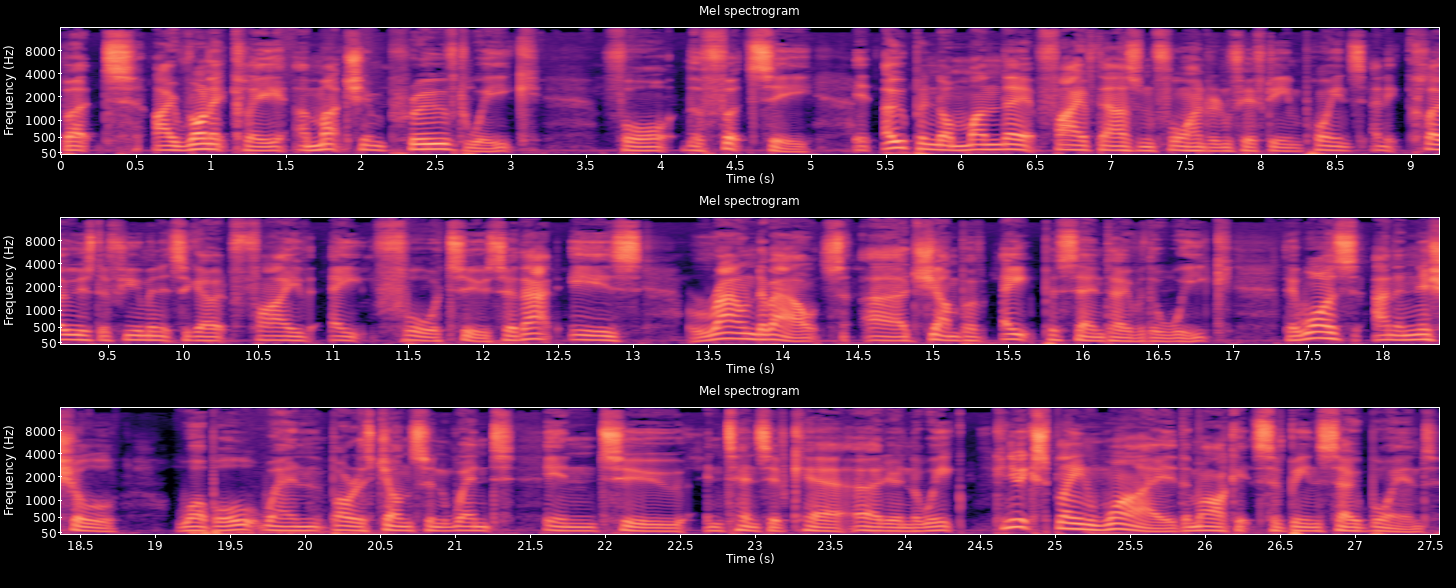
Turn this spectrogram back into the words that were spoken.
But ironically, a much improved week for the FTSE. It opened on Monday at 5,415 points and it closed a few minutes ago at 5,842. So that is roundabout a jump of 8% over the week. There was an initial wobble when Boris Johnson went into intensive care earlier in the week. Can you explain why the markets have been so buoyant?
